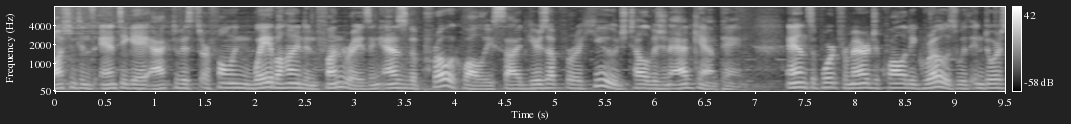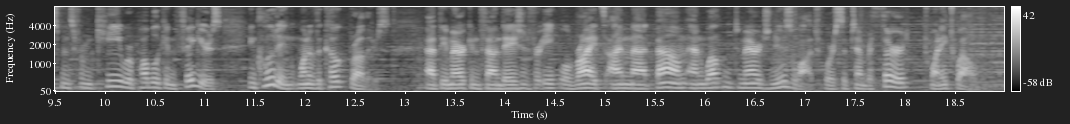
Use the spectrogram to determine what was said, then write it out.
Washington's anti gay activists are falling way behind in fundraising as the pro equality side gears up for a huge television ad campaign. And support for marriage equality grows with endorsements from key Republican figures, including one of the Koch brothers. At the American Foundation for Equal Rights, I'm Matt Baum, and welcome to Marriage News Watch for September 3rd, 2012.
